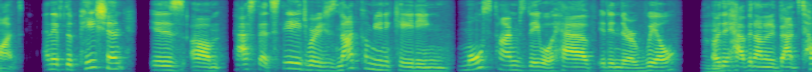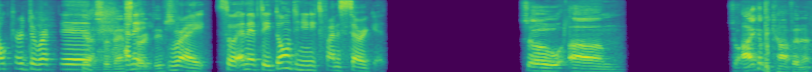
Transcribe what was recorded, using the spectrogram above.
wants. And if the patient is um, past that stage where he's not communicating, most times they will have it in their will, or they have it on an advanced healthcare directive. Yes, advanced it- directives. right. So, and if they don't, then you need to find a surrogate. So, um, so I can be confident.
